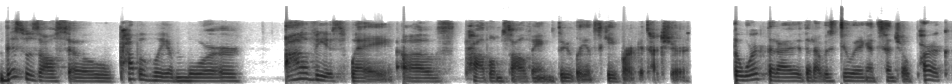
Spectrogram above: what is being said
this was also probably a more obvious way of problem solving through landscape architecture. The work that I that I was doing at Central Park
